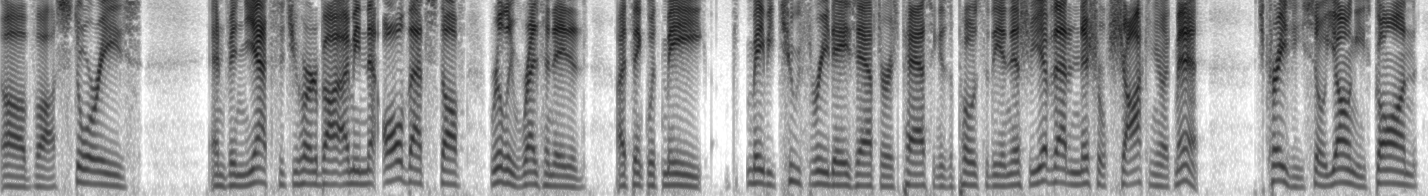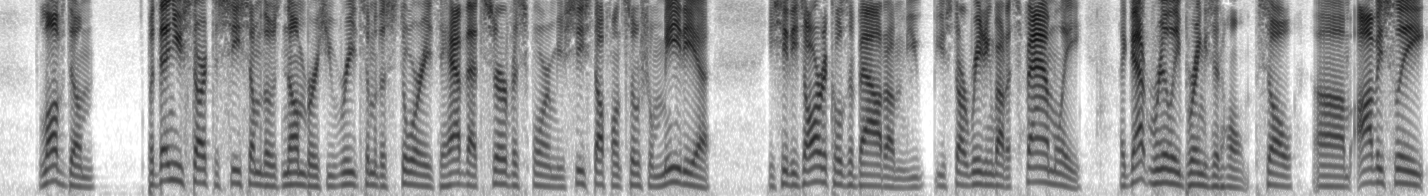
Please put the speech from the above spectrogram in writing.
of uh, stories and vignettes that you heard about. I mean, that, all that stuff really resonated, I think, with me maybe two, three days after his passing, as opposed to the initial. You have that initial shock, and you're like, man, it's crazy. So young, he's gone, loved him. But then you start to see some of those numbers. You read some of the stories. They have that service for him. You see stuff on social media. You see these articles about him. You you start reading about his family. Like that really brings it home. So um, obviously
